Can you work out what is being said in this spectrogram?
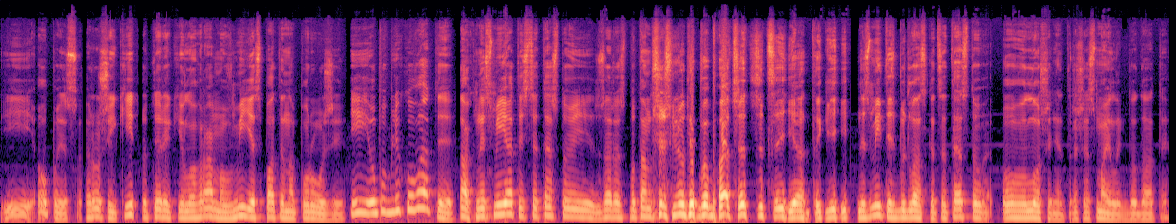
І опис. Хороший кіт, 4 кілограма, вміє спати на порозі. І опублікувати. Так, не сміятись, це тестові зараз, бо там ж люди побачать, що це я такий. Не смійтесь, будь ласка, це тестове оголошення. Треба ще смайлик додати.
